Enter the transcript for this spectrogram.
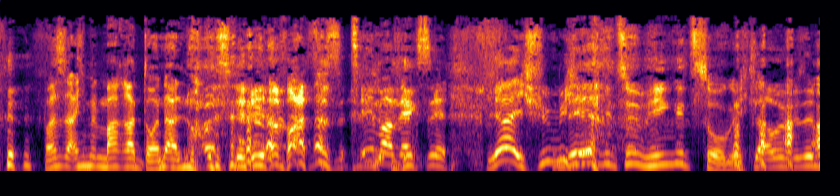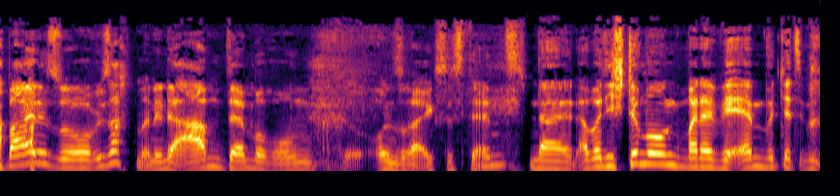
was ist eigentlich mit Maradona los? ja, was ist Themawechsel? Ja, ich fühle mich nee. irgendwie zu ihm hingezogen. Ich glaube, wir sind beide so, wie sagt man, in der Abenddämmerung unserer Existenz. Nein, aber die Stimmung bei der WM wird jetzt im,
